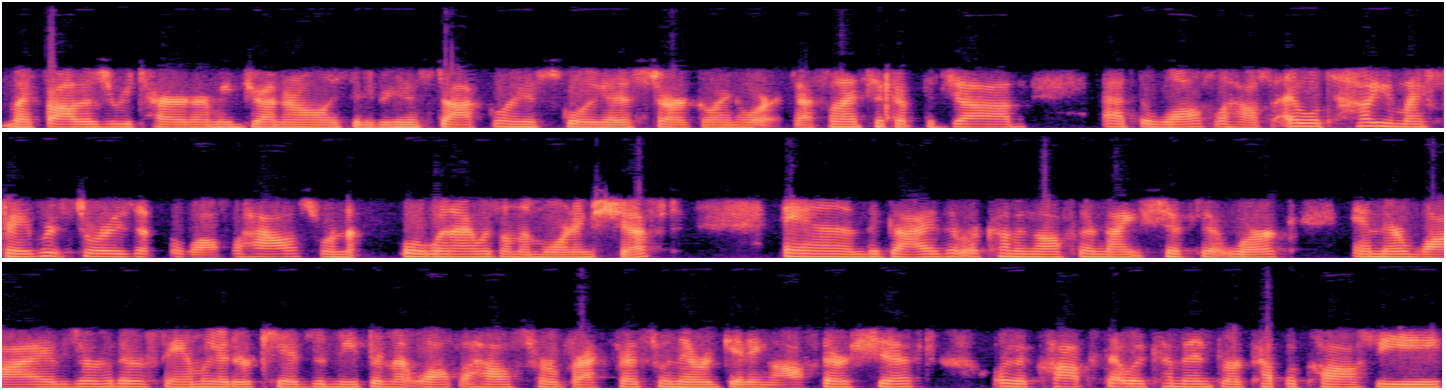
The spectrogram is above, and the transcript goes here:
My father's a retired Army general. I said, if you're going to stop going to school, you got to start going to work. That's when I took up the job at the Waffle House. I will tell you, my favorite stories at the Waffle House when, or when I was on the morning shift. And the guys that were coming off their night shift at work and their wives or their family or their kids would meet them at Waffle House for breakfast when they were getting off their shift or the cops that would come in for a cup of coffee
